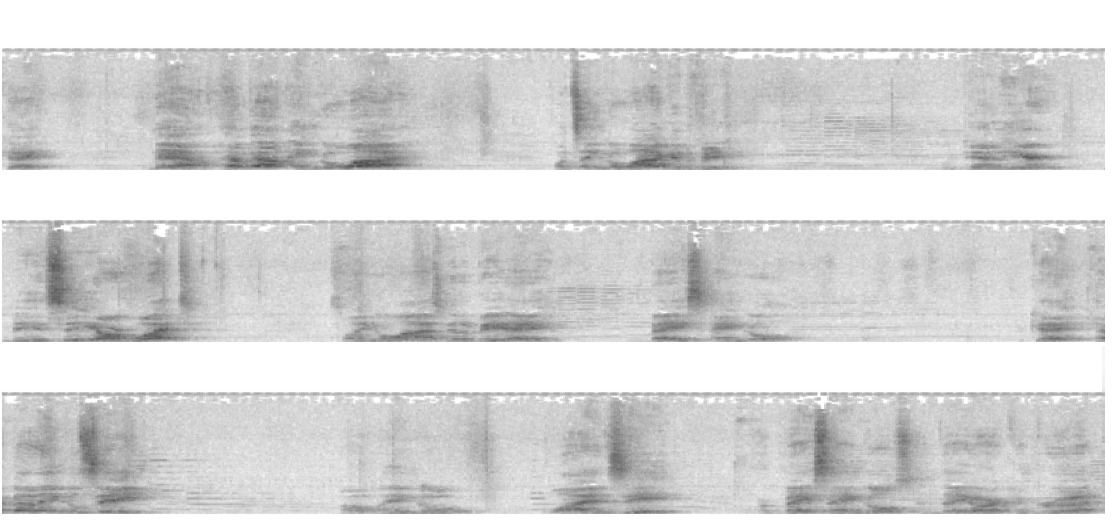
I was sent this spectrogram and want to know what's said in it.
Okay? Now, how about angle y? What's angle y going to be? Look down here, B and C are what? So angle y is going to be a base angle. Okay, how about angle z? Oh, angle y and z are base angles and they are congruent.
